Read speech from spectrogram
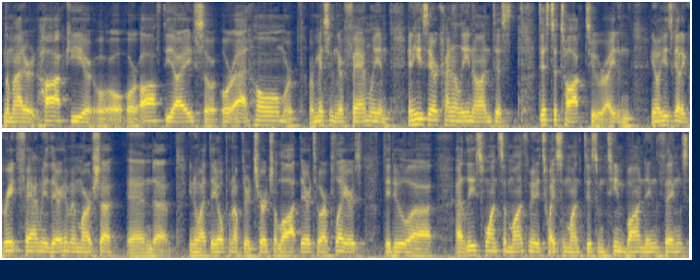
no matter hockey or, or, or, off the ice or, or at home or, or missing their family and, and he's there kind of lean on just just to talk to right and you know he's got a great family there him and Marcia and uh, you know what they open up their church a lot there to our players. They do uh, at least once a month, maybe twice a month, do some team bonding things,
